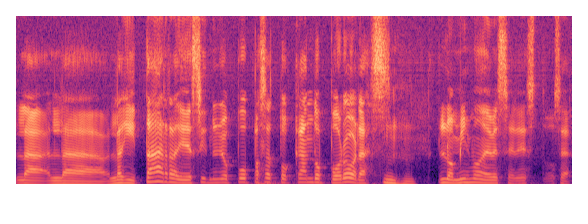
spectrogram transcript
la, la- la guitarra y decir, no, yo puedo pasar tocando por horas, lo mismo debe ser esto. O sea,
